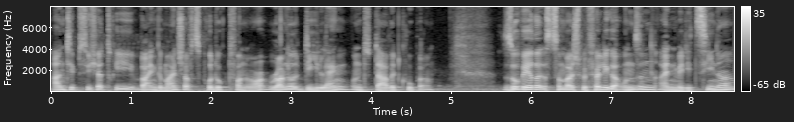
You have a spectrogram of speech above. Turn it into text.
Antipsychiatrie war ein Gemeinschaftsprodukt von Ronald D. Lang und David Cooper. So wäre es zum Beispiel völliger Unsinn, einen Mediziner,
